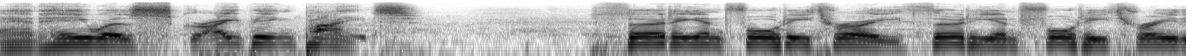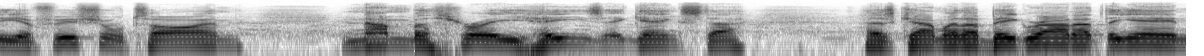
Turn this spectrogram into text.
and he was scraping paint. 30 and 43, 30 and 43, the official time. Number three, he's a gangster, has come with a big run at the end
